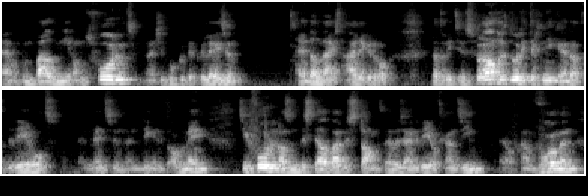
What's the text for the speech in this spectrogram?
uh, op een bepaalde manier anders voordoet. Als je het boek goed hebt gelezen, uh, dan wijst Heidegger erop dat er iets is veranderd door die techniek en dat de wereld, en mensen en dingen in het algemeen, zich voordoen als een bestelbaar bestand. We zijn de wereld gaan zien of gaan vormen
